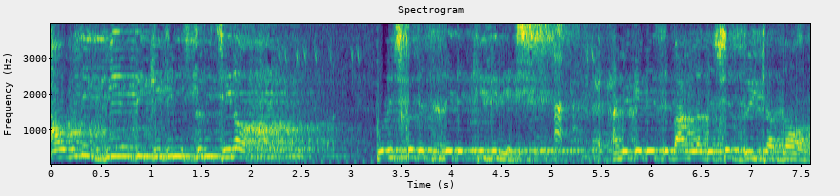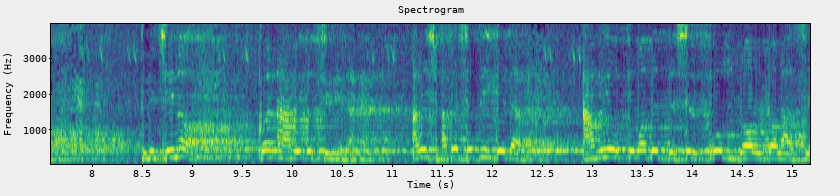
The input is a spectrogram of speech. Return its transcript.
আওয়ামী লীগ, বিএনপি কি জিনিস তুমি চিনো? পুলিশ কইতেছে যে এটা কি জিনিস? আমি কে বাংলাদেশের দুইটা দল। তুমি চিনো? না, আমি তো চিনি না। আমি সাথে সাথেই কইলাম আমিও তোমাদের দেশের কোন দল টল আছে,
